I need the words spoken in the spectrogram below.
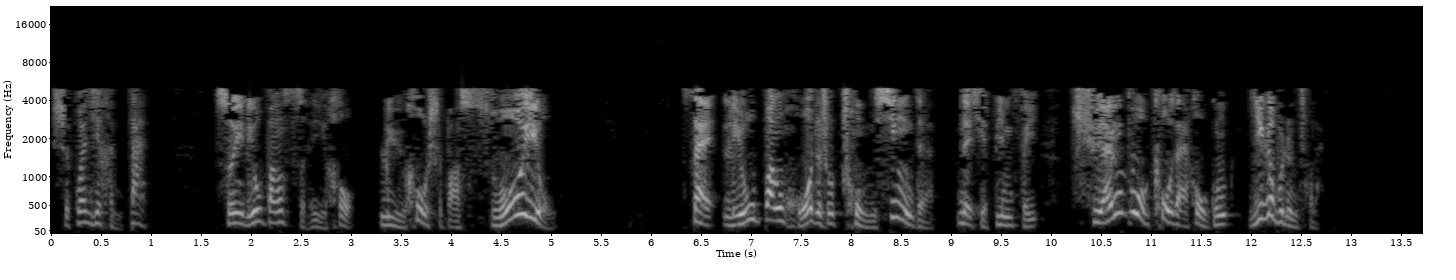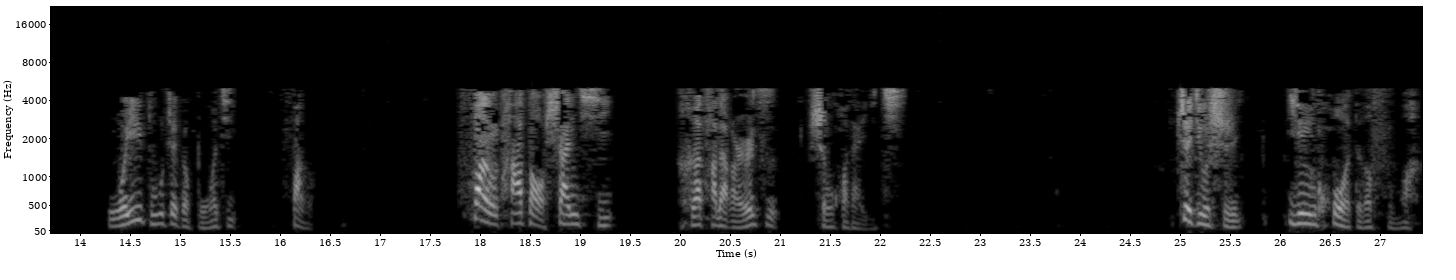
是关系很淡。所以刘邦死了以后，吕后是把所有在刘邦活着时候宠幸的那些嫔妃。全部扣在后宫，一个不准出来，唯独这个薄姬放了，放他到山西和他的儿子生活在一起。这就是因祸得福啊！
